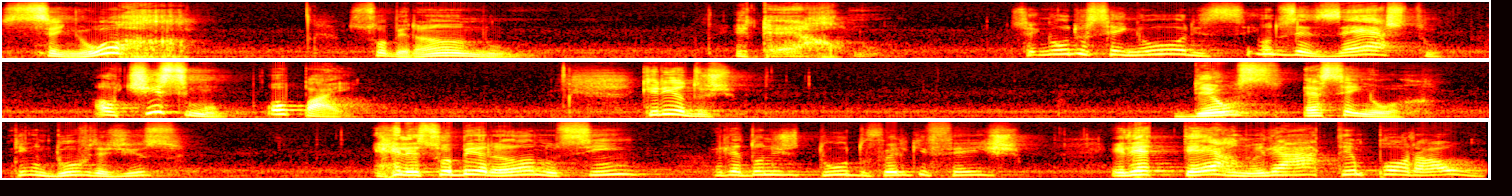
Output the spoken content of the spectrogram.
Senhor, soberano, eterno, Senhor dos senhores, Senhor dos exércitos, Altíssimo, ou Pai. Queridos, Deus é Senhor. Tenho dúvidas disso. Ele é soberano, sim. Ele é dono de tudo, foi Ele que fez. Ele é eterno, Ele é atemporal.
